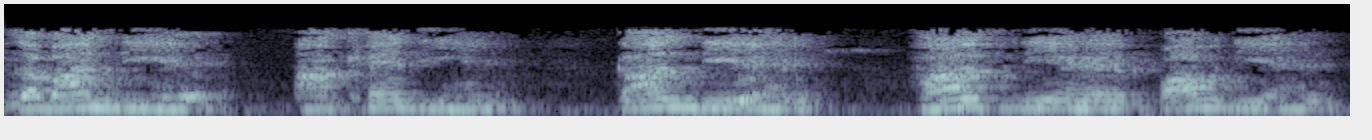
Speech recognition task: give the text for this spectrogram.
زبان دی ہے، آنکھیں دی ہیں، کان دیے ہیں، ہاتھ دیے ہیں، پاؤں دیے ہیں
